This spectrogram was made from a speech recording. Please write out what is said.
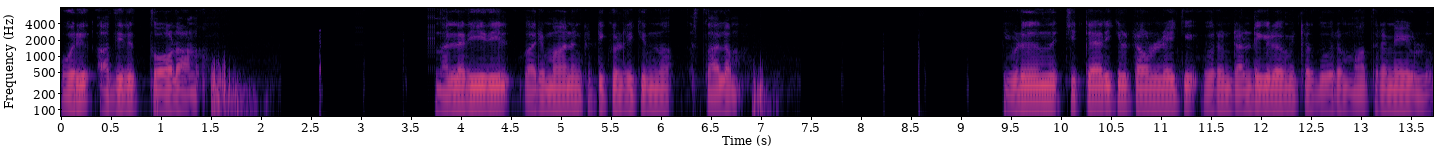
ഒരു അതിര് തോടാണ്. നല്ല രീതിയിൽ വരുമാനം കിട്ടിക്കൊണ്ടിരിക്കുന്ന സ്ഥലം. ഇവിടെ നിന്ന് ചിറ്റാരിക്കൽ ടൗണിലേക്ക് വെറും രണ്ട് കിലോമീറ്റർ ദൂരം മാത്രമേ ഉള്ളൂ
